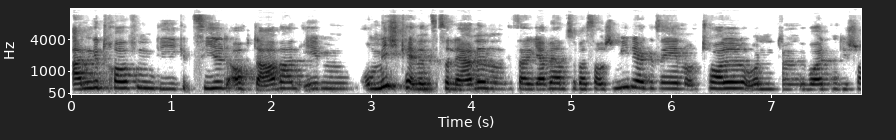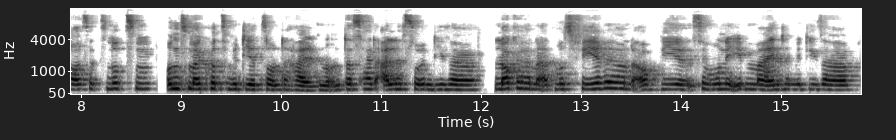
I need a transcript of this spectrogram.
angetroffen, die gezielt auch da waren, eben um mich kennenzulernen und gesagt, ja, wir haben es über Social Media gesehen und toll und ähm, wir wollten die Chance jetzt nutzen, uns mal kurz mit dir zu unterhalten. Und das halt alles so in dieser lockeren Atmosphäre und auch wie Simone eben meinte, mit dieser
